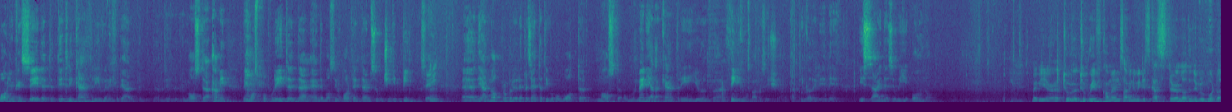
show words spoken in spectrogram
well, you can say that the three countries, even if they are the, the, the most, uh, I mean, the most populated uh, and the most important in terms of GDP, say, mm. they are not probably representative of what uh, most, many other countries in Europe think about this issue, particularly the east side, as we all know. Maybe uh, two, two brief comments. I mean, we discussed uh, a lot in the group what, uh,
